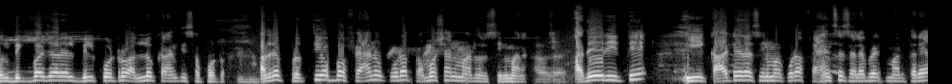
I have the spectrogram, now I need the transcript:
ಒಂದ್ ಬಿಗ್ ಬಜಾರ್ ಅಲ್ಲಿ ಬಿಲ್ ಕೊಟ್ರು, ಅಲ್ಲೂ ಕ್ರಾಂತಿ ಸಪೋರ್ಟ್ ಅಂದ್ರೆ ಪ್ರತಿಯೊಬ್ಬ ಫ್ಯಾನು ಕೂಡ ಪ್ರಮೋಷನ್ ಮಾಡಿದ್ರು ಸಿನಿಮಾನ ಅದೇ ರೀತಿ ಈ ಕಾಟೇರ ಸಿನಿಮಾ ಕೂಡ ಫ್ಯಾನ್ಸ್ ಸೆಲೆಬ್ರೇಟ್ ಮಾಡ್ತಾರೆ.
